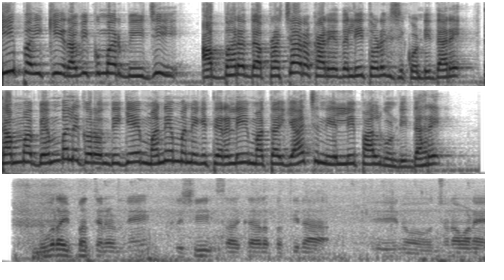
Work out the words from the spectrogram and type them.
ಈ ಪೈಕಿ ರವಿಕುಮಾರ್ ಬಿಜಿ ಅಬ್ಬರದ ಪ್ರಚಾರ ಕಾರ್ಯದಲ್ಲಿ ತೊಡಗಿಸಿಕೊಂಡಿದ್ದಾರೆ. ತಮ್ಮ ಬೆಂಬಲಿಗರೊಂದಿಗೆ ಮನೆ ಮನೆಗೆ ತೆರಳಿ ಮತ ಯಾಚನೆಯಲ್ಲಿ ಪಾಲ್ಗೊಂಡಿದ್ದಾರೆ. ನೂರ ಇಪ್ಪತ್ತೆರಡನೇ ಕೃಷಿ ಸಹಕಾರ ಪತ್ತಿನ, ಏನು, ಚುನಾವಣೆ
